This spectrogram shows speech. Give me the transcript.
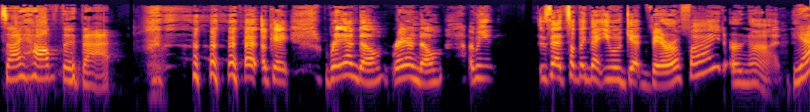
So I helped with that. okay. Random, random. I mean, is that something that you would get verified or not? Yeah.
